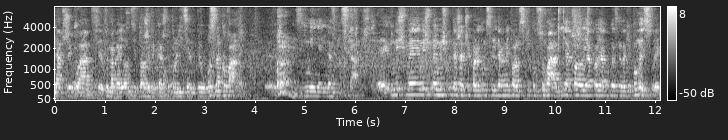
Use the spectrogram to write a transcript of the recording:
Na przykład wymagający to, żeby każdy policjant był oznakowany e, z imienia i nazwiska. I myśmy, myśmy, myśmy te rzeczy kolegom z Solidarnej Polski podsuwali jako, jako, jako powiedzmy takie pomysły,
